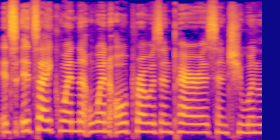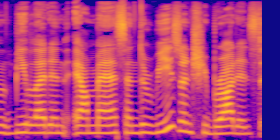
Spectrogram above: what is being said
It's it's like when when Oprah was in Paris and she wouldn't be let in Hermes, and the reason she brought it is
